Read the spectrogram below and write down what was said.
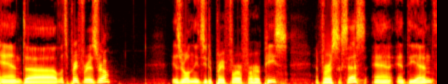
And uh, let's pray for Israel. Israel needs you to pray for for her peace and for her success. And at the end,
